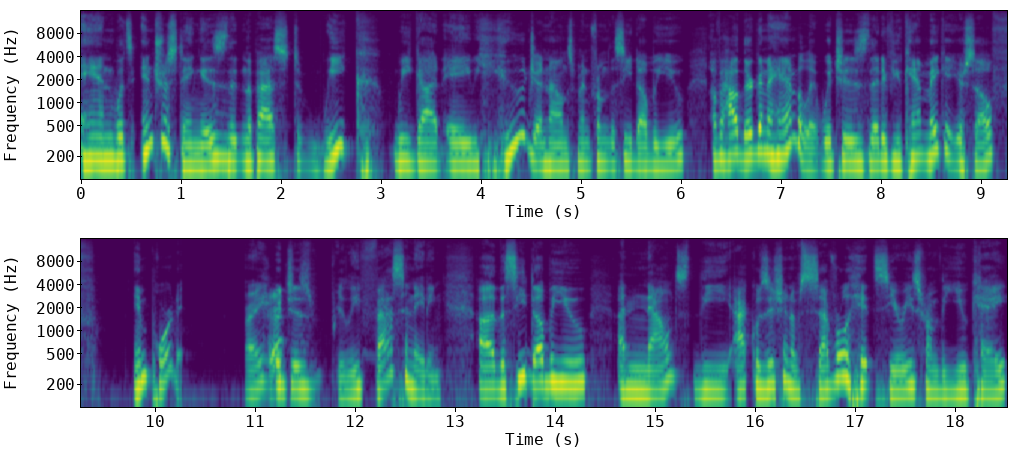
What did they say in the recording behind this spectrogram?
And what's interesting is that in the past week, we got a huge announcement from the CW of how they're going to handle it, which is that if you can't make it yourself, import it. right? Sure. Which is really fascinating. Uh, the CW announced the acquisition of several hit series from the UK,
